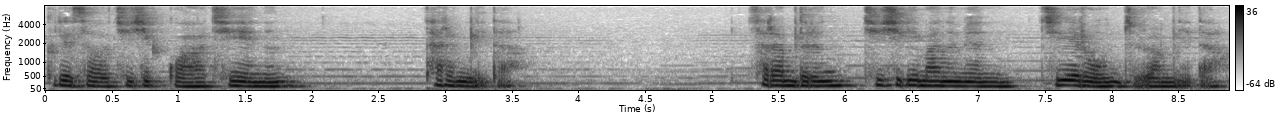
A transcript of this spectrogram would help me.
그래서 지식과 지혜는 다릅니다. 사람들은 지식이 많으면 지혜로운 줄 압니다.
